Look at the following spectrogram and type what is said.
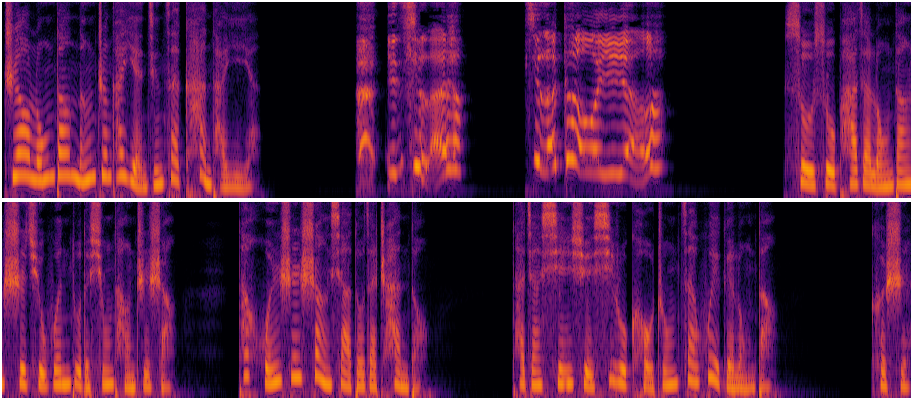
只要龙当能睁开眼睛再看他一眼。你起来呀，起来看我一眼啊！素素趴在龙当失去温度的胸膛之上，他浑身上下都在颤抖。他将鲜血吸入口中，再喂给龙当，可是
